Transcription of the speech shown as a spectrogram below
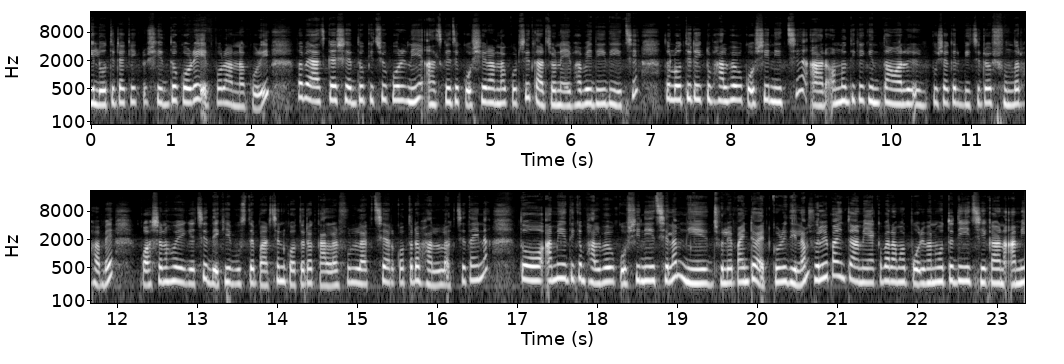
এই লতিটাকে একটু সেদ্ধ করে এরপর রান্না করি। তবে আজকে সেদ্ধ কিছু করে করিনি, আজকে যে কষিয়ে রান্না করছি তার জন্য এভাবেই দিয়ে দিয়েছি। তো লতিটা একটু ভালোভাবে কষিয়ে নিচ্ছি, আর অন্যদিকে কিন্তু আমার পোশাকের বিচিটাও সুন্দরভাবে কষানো হয়ে গেছে, দেখেই বুঝতে পারছেন কতটা কালারফুল লাগছে আর কতটা ভালো লাগছে, তাই না? তো আমি এদিকে ভালোভাবে কষিয়ে নিয়েছিলাম, নিয়ে ঝোলের পানিটাও অ্যাড করে দিলাম। ঝোলের পানিটা আমি একেবারে আমার পরিমাণ মতো দিয়েছি, কারণ আমি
